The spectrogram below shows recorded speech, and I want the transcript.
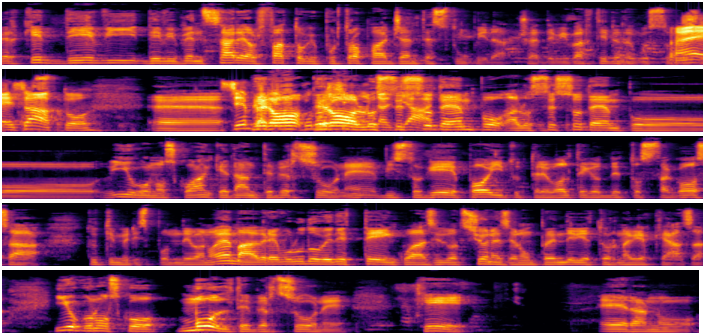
Perché devi, devi, pensare al fatto che purtroppo la gente è stupida, cioè devi partire da questo Eh, esatto. Eh, però, però allo, stesso tempo, allo stesso tempo io conosco anche tante persone, visto che poi tutte le volte che ho detto sta cosa tutti mi rispondevano eh ma avrei voluto vedere te in quella situazione se non prendevi e tornavi a casa. Io conosco molte persone che erano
